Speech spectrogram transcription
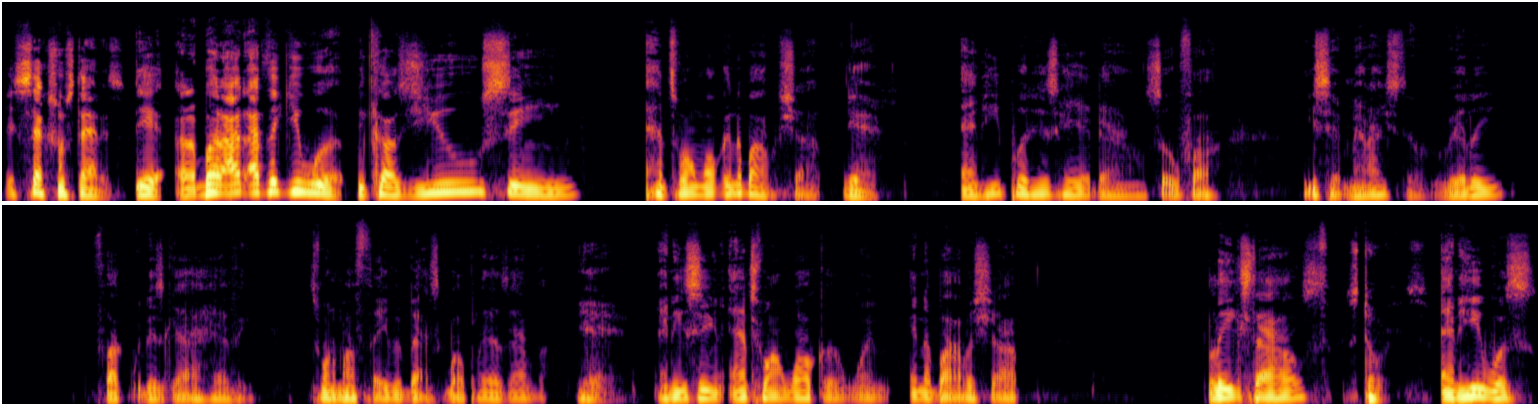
his sexual status. yeah, uh, but I, I think you would because you seen Antoine walk in the barber shop Yeah. and he put his head down so far. He said, "Man, I used to really fuck with this guy heavy. It's one of my favorite basketball players ever." Yeah. And he seen Antoine Walker when in the barber shop, league styles, Stories. and he was.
